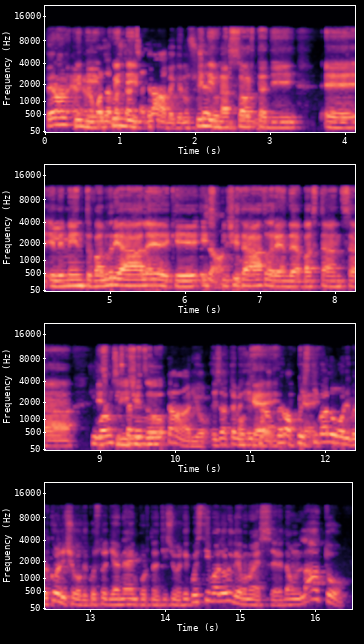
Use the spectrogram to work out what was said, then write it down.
Però quindi, è una cosa abbastanza grave che non succede. Quindi una sorta di eh, elemento valoriale che esatto. esplicitato rende abbastanza ci vuole esplicito... un sistema immunitario esattamente okay, però, però okay. questi valori per quello dicevo che questo DNA è importantissimo perché questi valori devono essere da un lato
